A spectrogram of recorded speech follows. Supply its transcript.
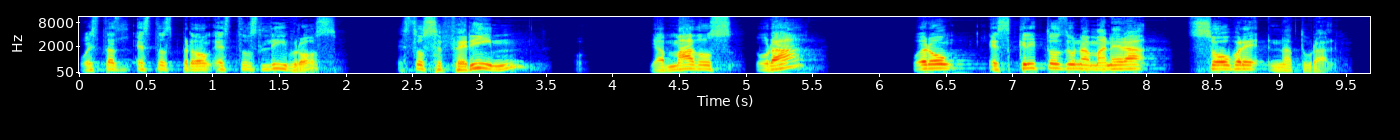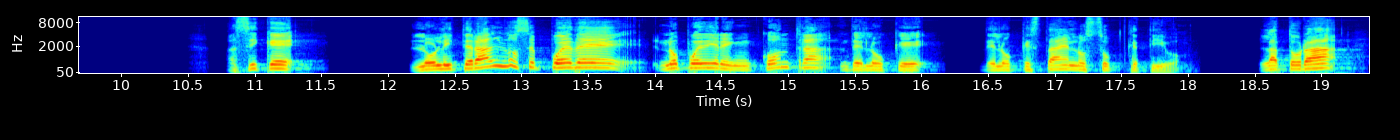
o estas, estos, perdón, estos libros, estos seferim, llamados Torah, fueron escritos de una manera sobrenatural. Así que lo literal no se puede, no puede ir en contra de lo que, de lo que está en lo subjetivo. La Torah,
